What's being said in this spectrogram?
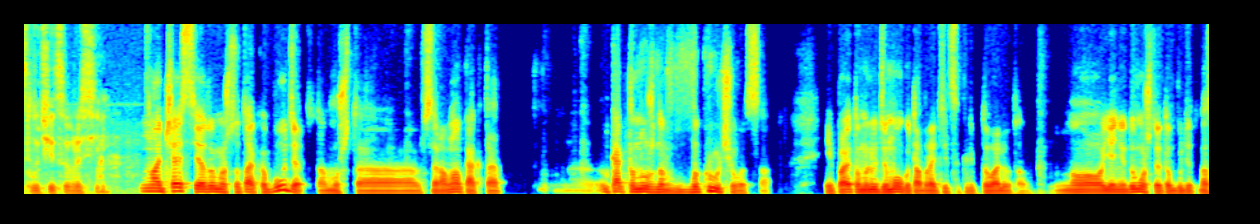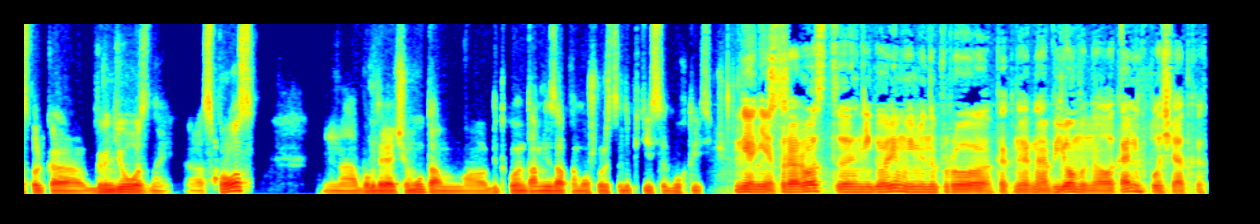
случится в России? Ну, отчасти я думаю, что так и будет, потому что все равно как-то как-то нужно выкручиваться. И поэтому люди могут обратиться к криптовалютам. Но я не думаю, что это будет настолько грандиозный э, спрос, благодаря чему там а, биткоин там внезапно может вырасти до 52 тысяч. Не, не, про рост э, не говорим, именно про, как, наверное, объемы на локальных площадках.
